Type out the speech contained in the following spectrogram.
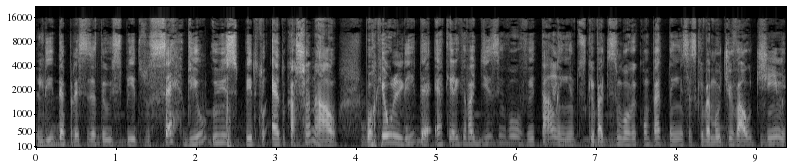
líder precisa ter o espírito servil e o espírito educacional. Porque o líder é aquele que vai desenvolver talentos, que vai desenvolver competências, que vai motivar o time,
